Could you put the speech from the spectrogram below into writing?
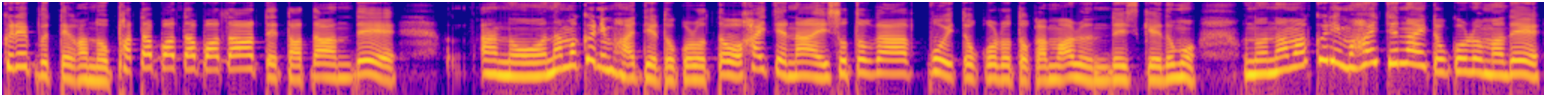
クレープってあの、パタパタパタって畳んで、あの、生クリーム入ってるところと、入ってない外側っぽいところとかもあるんですけれども、この生クリーム入ってないところまで、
